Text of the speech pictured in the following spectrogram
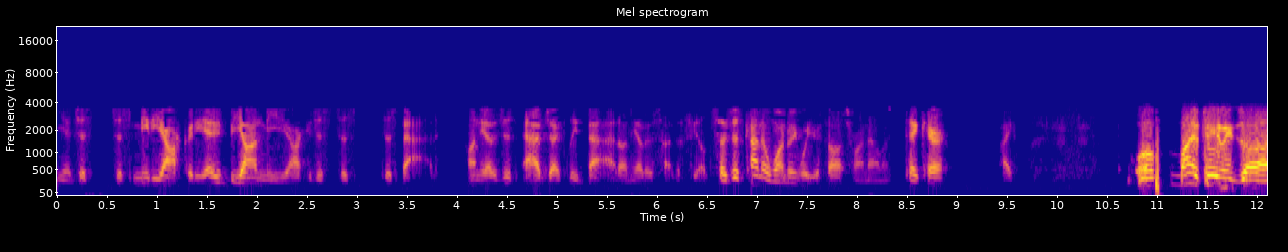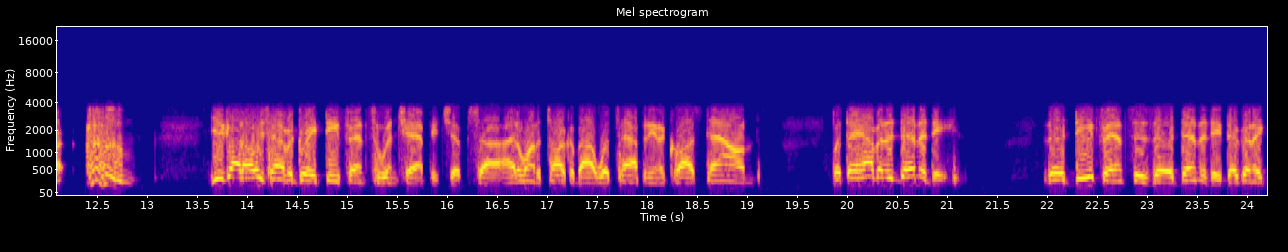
you know, just just mediocrity, eh, beyond mediocrity, just just just bad on the other, just abjectly bad on the other side of the field. So just kind of wondering what your thoughts were on that. Take care. Well, my feelings are. you got to always have a great defense to win championships. Uh, I don't want to talk about what's happening across town, but they have an identity their defense is their identity. They're going to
